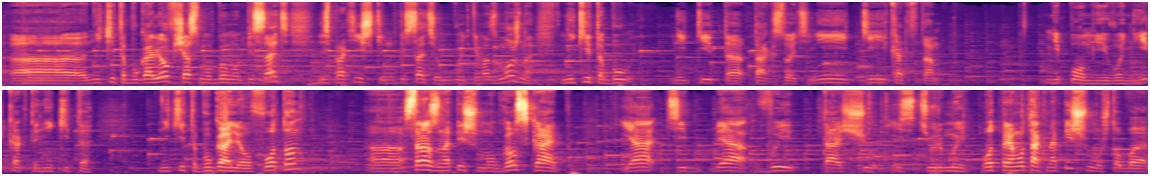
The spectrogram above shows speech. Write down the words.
А, Никита Бугалев, сейчас мы будем писать. Здесь практически написать его будет невозможно. Никита Бу... Никита... Так, стойте. Ники... Как-то там... Не помню его ник. Как-то Никита... Никита Бугалев. Вот он. А, сразу напишем ему Go Skype. Я тебя вытащу из тюрьмы. Вот прям вот так напишем ему, чтобы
